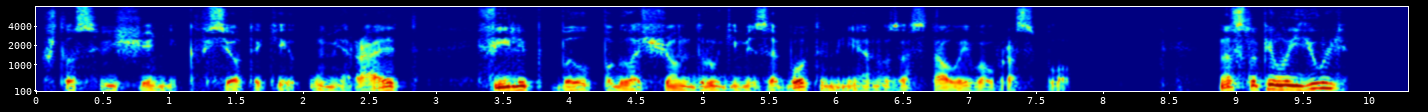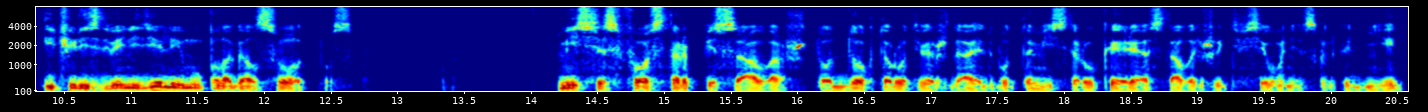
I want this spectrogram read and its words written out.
что священник все-таки умирает, Филипп был поглощен другими заботами, и оно застало его врасплох. Наступил июль, и через две недели ему полагался отпуск. Миссис Фостер писала, что доктор утверждает, будто мистеру Керри осталось жить всего несколько дней.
